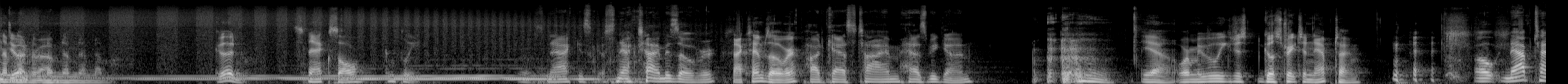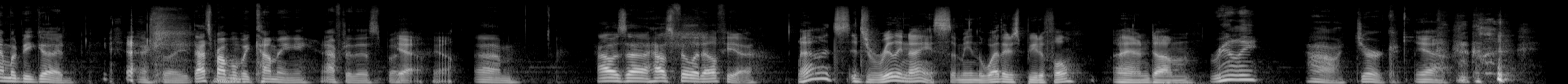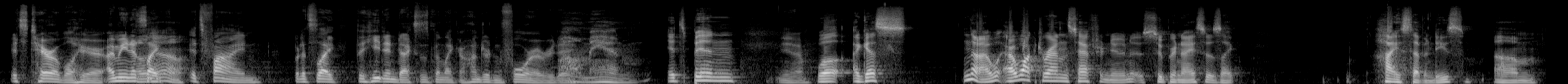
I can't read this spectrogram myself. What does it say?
you num, doing, num, Rob? num, num, num, num. Good. Snacks all complete. Snack is snack time is over. Snack time's over. Podcast time has begun. Yeah, or maybe we could just go straight to nap time. Oh, nap time would be good. Actually, that's probably coming after this. But Yeah, yeah. um, how's uh how's Philadelphia? Well, it's it's really nice. I mean, the weather's beautiful, and um, Really? Oh, jerk! yeah, It's terrible here. I mean, it's Oh, like no. it's fine, but it's like the heat index has been like 104 every day. oh man, it's been Yeah. well. I guess no. I, w- I walked around this afternoon. It was super nice. It was like high seventies. Um,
